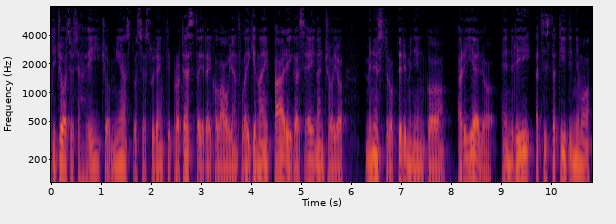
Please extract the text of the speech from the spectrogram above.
didžiosiuose Haičio miestuose surenkti protestai reikalaujant laikinai pareigas einančiojo ministro pirmininko Arielio Henry atsistatydinimo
